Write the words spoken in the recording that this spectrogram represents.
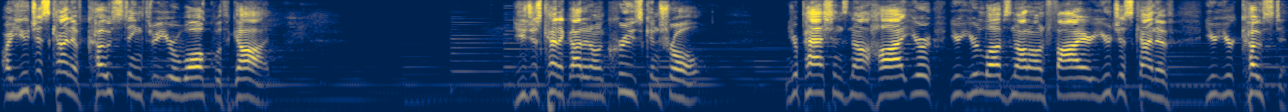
Are you just kind of coasting through your walk with God? You just kind of got it on cruise control. Your passion's not hot, your, your, your love's not on fire. You're just kind of, you're, you're coasting.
